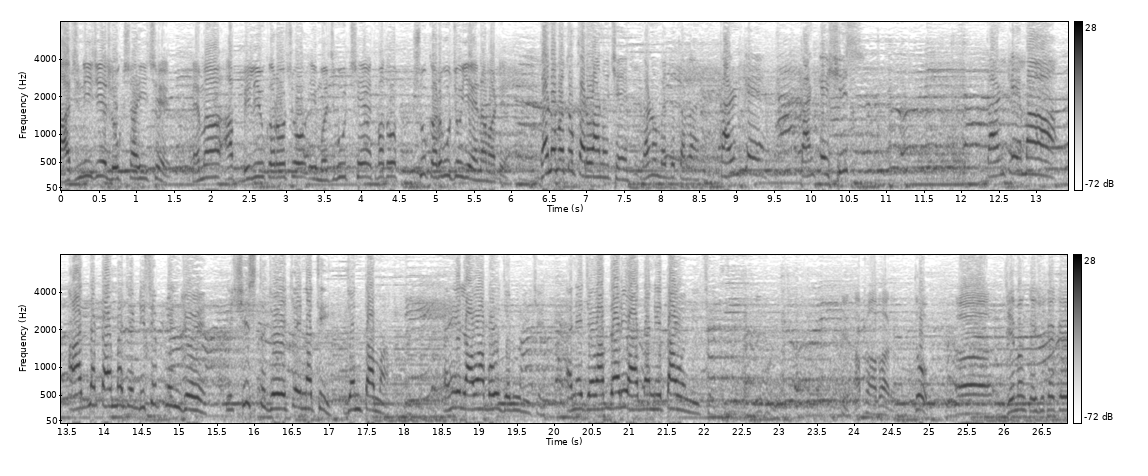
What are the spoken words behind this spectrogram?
આજની જે લોકશાહી છે, એમાં આપ બિલીવ કરો છો, એ મજબૂત છે, અથવા તો શું કરવું જોઈએ એના માટે? ઘણું બધું કરવાનું છે, ઘણું બધું કરવાનું. કારણ કે કારણ કે શિસ્ત કારણ કે એમાં આજના ટાઈમમાં જે ડિસિપ્લિન જોઈએ એ શિસ્ત જોઈએ છે નથી જનતામાં. એ લાવવા બહુ જરૂરી છે. અને જવાબદારી આજના નેતાઓની છે. આપનો આભાર. તો જેમ એમ કહી શકાય કે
